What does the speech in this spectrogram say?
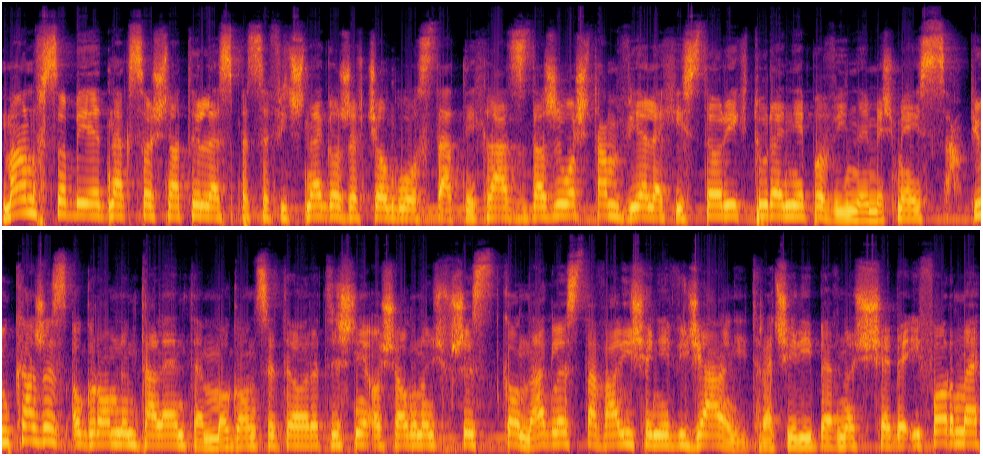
Ma on w sobie jednak coś na tyle specyficznego, że w ciągu ostatnich lat zdarzyło się tam wiele historii, które nie powinny mieć miejsca. Piłkarze z ogromnym talentem, mogący teoretycznie osiągnąć wszystko, nagle stawali się niewidzialni, tracili pewność siebie i formę,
